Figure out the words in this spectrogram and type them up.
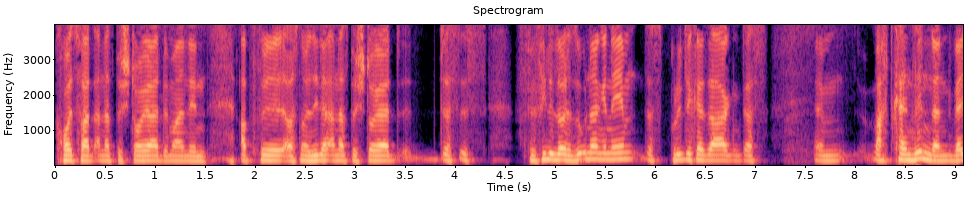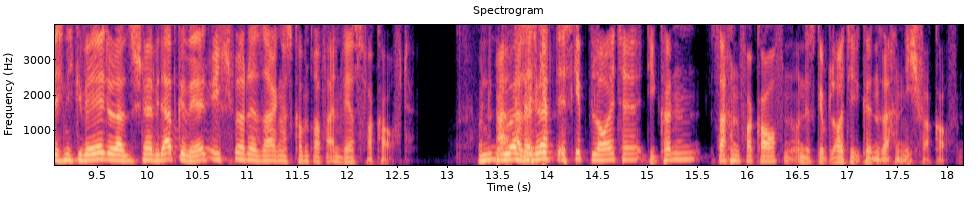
Kreuzfahrt anders besteuert, wenn man den Apfel aus Neuseeland anders besteuert. Das ist für viele Leute so unangenehm, dass Politiker sagen, das ähm, macht keinen Sinn, dann werde ich nicht gewählt oder schnell wieder abgewählt. Ich würde sagen, es kommt darauf an, wer es verkauft. Und du hast also ja es, gibt, es gibt Leute, die können Sachen verkaufen und es gibt Leute, die können Sachen nicht verkaufen.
